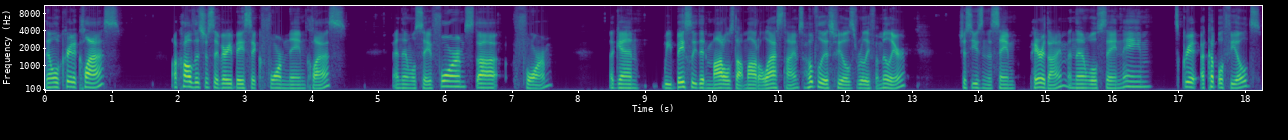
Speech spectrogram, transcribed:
Then we'll create a class. I'll call this just a very basic form name class. And then we'll say forms.form. Again, we basically did models.model last time, so hopefully this feels really familiar. Just using the same paradigm. And then we'll say name. Let's create a couple fields.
